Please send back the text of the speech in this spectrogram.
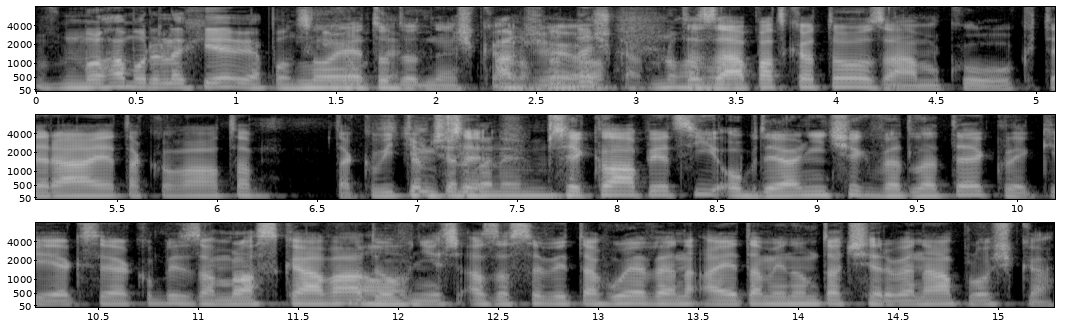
v mnoha modelech je japonský. No je to do dneška, ano, že do dneška, jo? Ta západka toho zámku, která je taková ta takový ten při, překlápěcí obdélníček vedle té kliky, jak se jakoby zamlaskává no. dovnitř a zase vytahuje ven a je tam jenom ta červená ploška.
